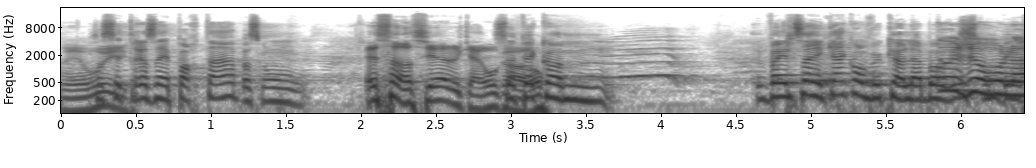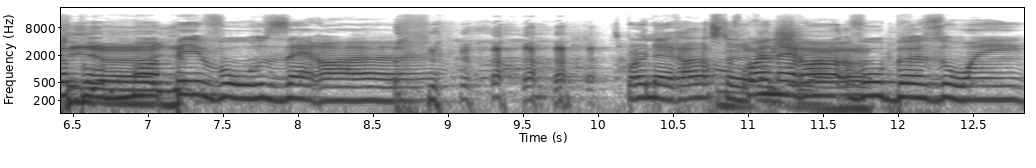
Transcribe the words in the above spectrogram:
Ben Ça, oui. c'est très important parce qu'on Essentiel, Caro ça Caron. fait comme 25 ans qu'on veut collaborer. Toujours là pour euh, mopper vos erreurs. C'est pas une erreur, c'est un pas une erreur, vos besoins.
